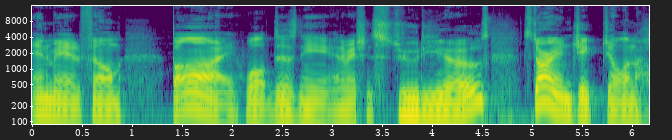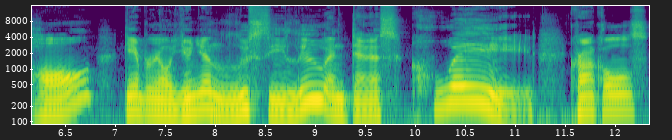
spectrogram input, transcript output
animated film by Walt Disney Animation Studios, starring Jake Gyllenhaal, Gabrielle Union, Lucy Liu, and Dennis Quaid. Chronicles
